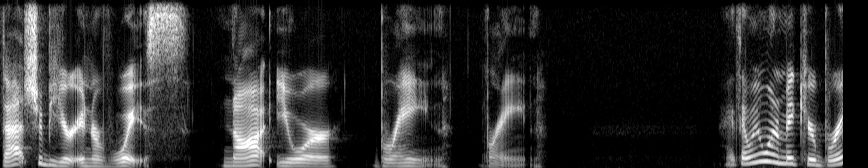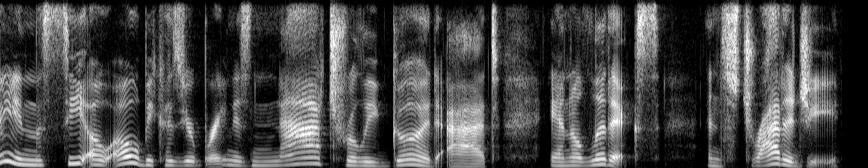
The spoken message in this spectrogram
that should be your inner voice, not your brain brain. Right? Then we want to make your brain the COO because your brain is naturally good at analytics and strategy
